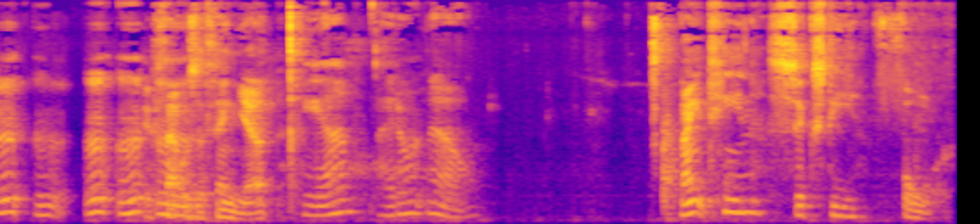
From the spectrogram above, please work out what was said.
If that was a thing yet. Yeah, I don't know. 1964.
